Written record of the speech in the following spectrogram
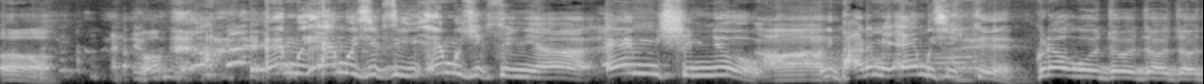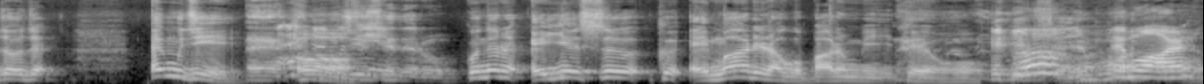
어. 어? M, M16, M16이야. M16. 아. 근데 발음이 M16. 그래갖고, 저, 저, 저, 저, 저, MG. 네, 어. MG 세대로. 근데는 AS 그 MR이라고 발음이 돼요. MR.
